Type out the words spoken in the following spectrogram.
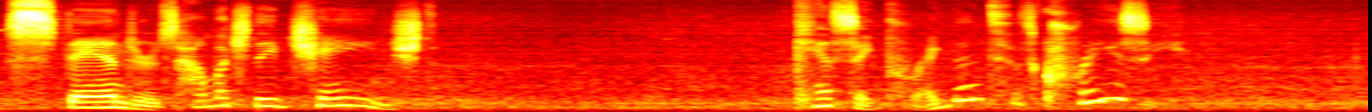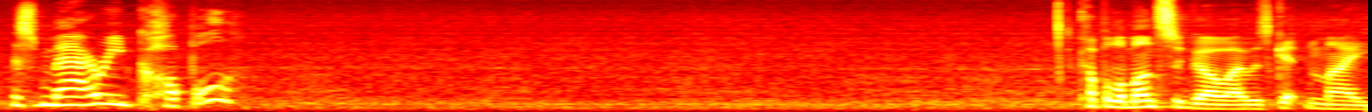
standards, how much they've changed. Can't say pregnant? That's crazy. This married couple? Couple of months ago, I was getting my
